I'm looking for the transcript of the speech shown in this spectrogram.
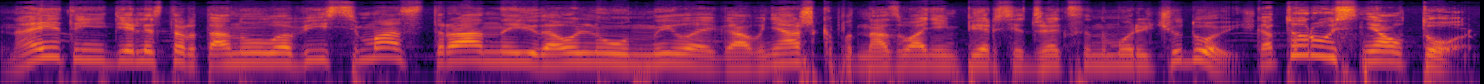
На этой неделе стартанула весьма странная и довольно унылая говняшка под названием «Перси Джексон и море чудовищ», которую снял Тор.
